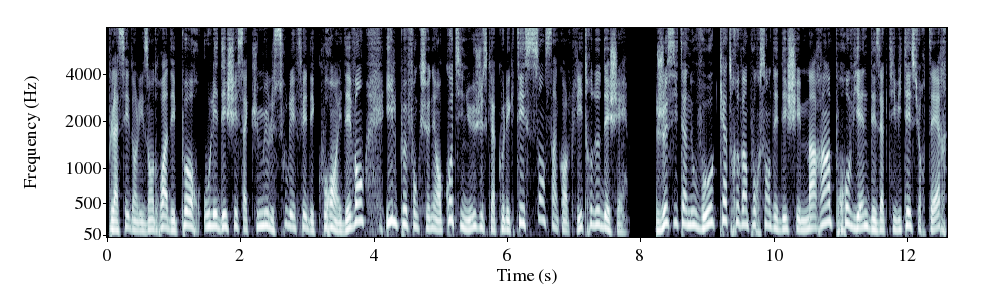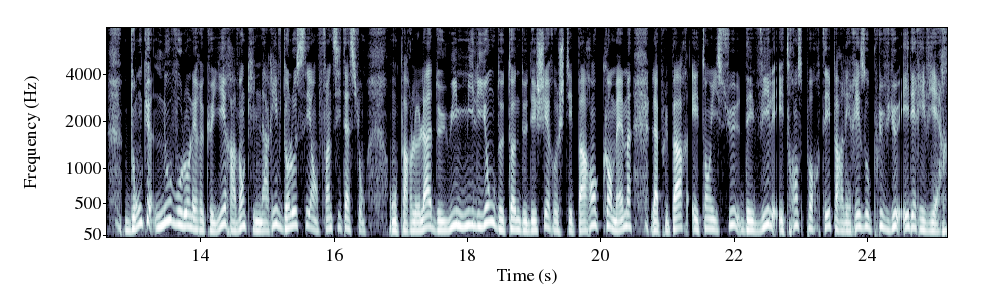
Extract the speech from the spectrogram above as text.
Placé dans les endroits des ports où les déchets s'accumulent sous l'effet des courants et des vents, il peut fonctionner en continu jusqu'à collecter 150 litres de déchets. Je cite à nouveau, 80% des déchets marins proviennent des activités sur Terre, donc nous voulons les recueillir avant qu'ils n'arrivent dans l'océan. Fin de citation. On parle là de 8 millions de tonnes de déchets rejetés par an quand même, la plupart étant issus des villes et transportés par les réseaux pluvieux et les rivières.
